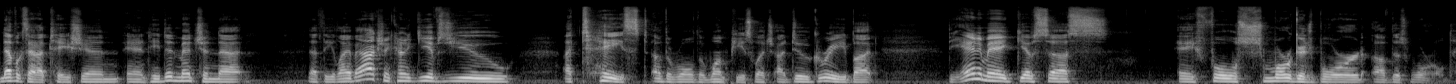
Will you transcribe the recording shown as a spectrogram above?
Netflix adaptation, and he did mention that that the live action kind of gives you a taste of the world of One Piece, which I do agree, but the anime gives us a full smorgasbord of this world.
